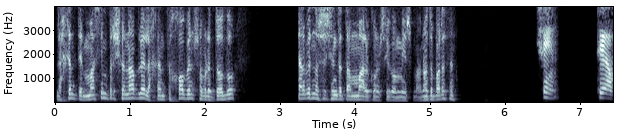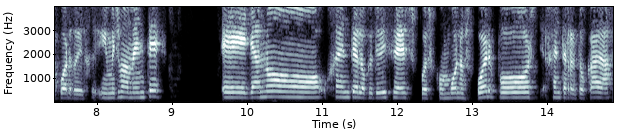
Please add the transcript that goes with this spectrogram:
la gente más impresionable, la gente joven sobre todo, tal vez no se sienta tan mal consigo misma, ¿no te parece? Sí, estoy de acuerdo. Y, mismamente eh, ya no gente, lo que tú dices, pues con buenos cuerpos, gente retocada,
